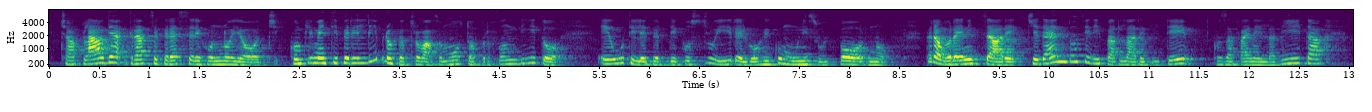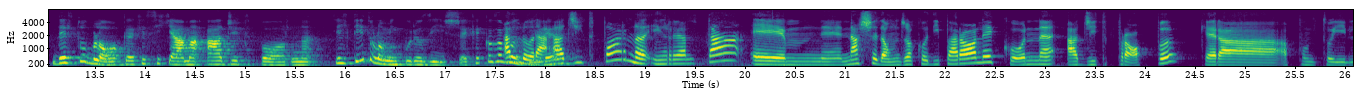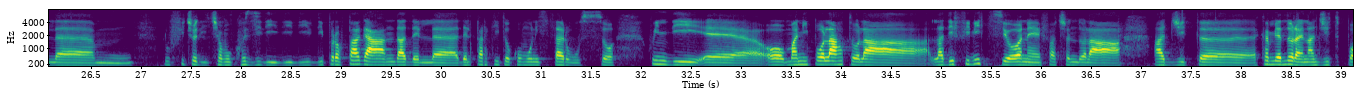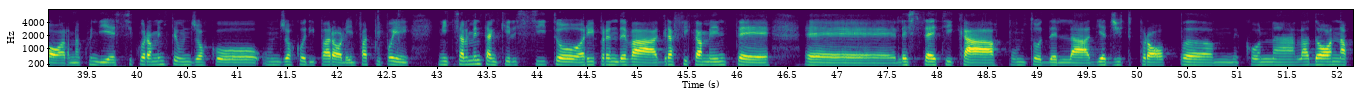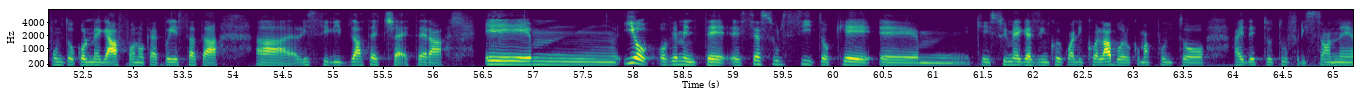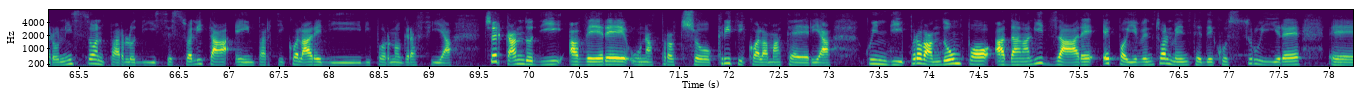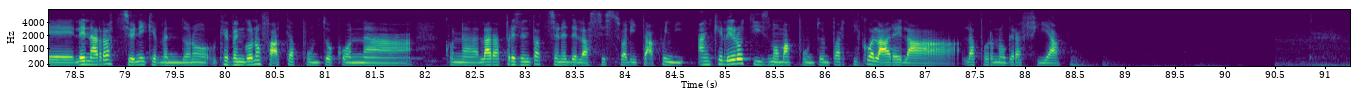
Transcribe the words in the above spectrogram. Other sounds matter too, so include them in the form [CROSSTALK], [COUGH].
Ciao Claudia, grazie per essere con noi oggi. Complimenti per il libro che ho trovato molto approfondito e utile per decostruire luoghi comuni sul porno. Però vorrei iniziare chiedendoti di parlare di te, cosa fai nella vita, del tuo blog che si chiama Agit Porn. Il titolo mi incuriosisce, che cosa vuol allora, dire? Allora, Agit Porn in realtà è, mm, nasce da un gioco di parole con Agit Prop, che era appunto il, um, l'ufficio, diciamo così, di, di, di propaganda del, del, Partito Comunista Russo. Quindi eh, ho manipolato la, la, definizione facendola agit, eh, cambiandola in agit porn, quindi è sicuramente un gioco, un gioco, di parole. Infatti poi inizialmente anche il sito riprendeva graficamente eh, l'estetica appunto della, di agit prop um, con la donna appunto col megafono che poi è stata uh, ristilizzata, eccetera. E, mh, mm, io ovviamente eh, sia sul sito che, ehm, che, sui magazine con i quali collaboro, come appunto hai detto tu, Frisson e Ronisson, parlo di sessualità e in particolare di, di pornografia, cercando di avere un approccio critico alla materia, quindi provando un po' ad analizzare e poi eventualmente decostruire eh, le narrazioni che vengono, che vengono fatte appunto con, uh, con la rappresentazione della sessualità, quindi anche l'erotismo, ma appunto in particolare la, la pornografia.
